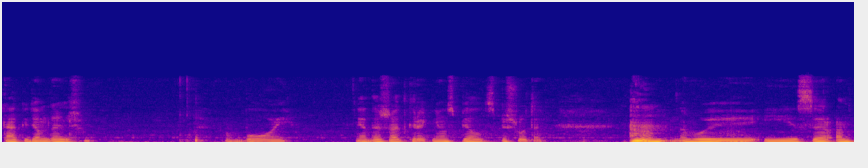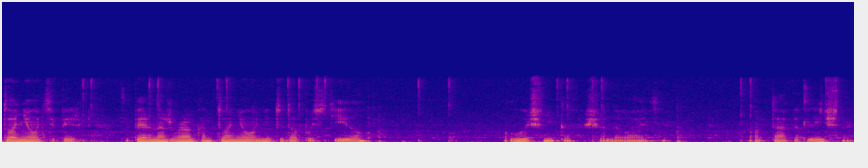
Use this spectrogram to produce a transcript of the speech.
Так, идем дальше. В бой. Я даже открыть не успел, спешу так. Вы и сэр Антонио теперь. Теперь наш враг Антонио не туда пустил. Лучников еще давайте. Вот так, отлично.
